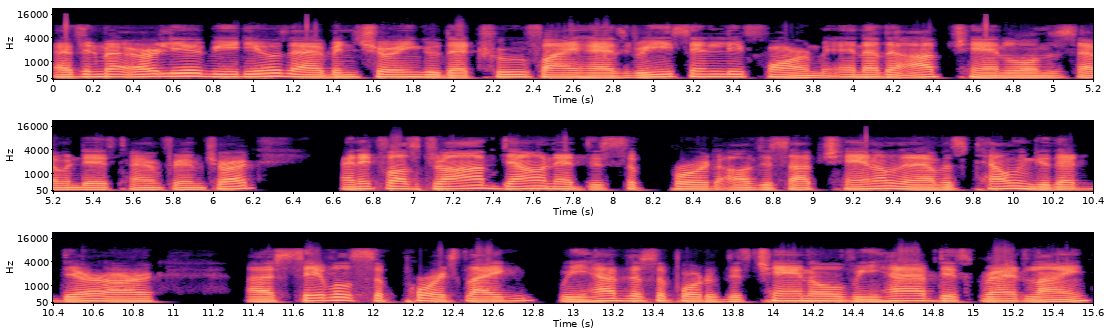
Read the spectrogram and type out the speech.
As in my earlier videos, I've been showing you that TrueFi has recently formed another up channel on the 7 days time frame chart and it was dropped down at the support of this up channel and I was telling you that there are uh, several supports like we have the support of this channel, we have this red line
